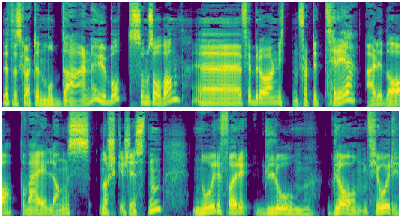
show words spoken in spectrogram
Dette skal ha vært en moderne ubåt som sådan. Eh, februar 1943 er de da på vei langs norskekysten nord for Glom, Glomfjord.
